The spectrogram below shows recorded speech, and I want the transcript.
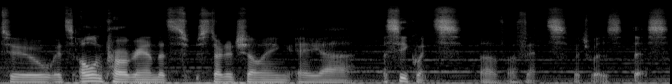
to its own program that started showing a uh, a sequence of events, which was this.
